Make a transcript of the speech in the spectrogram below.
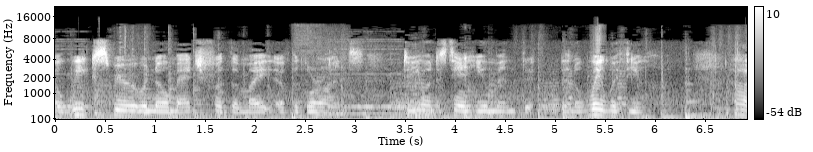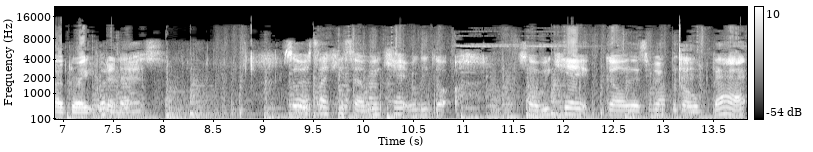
A weak spirit with no match for the might of the Gorons. Do you understand, human? Then away with you. Ah, great. What an ass. So it's like he said, we can't really go. So we can't go this. We have to go back.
